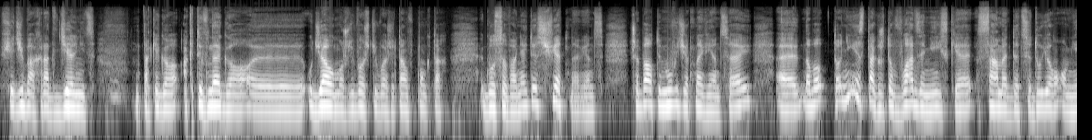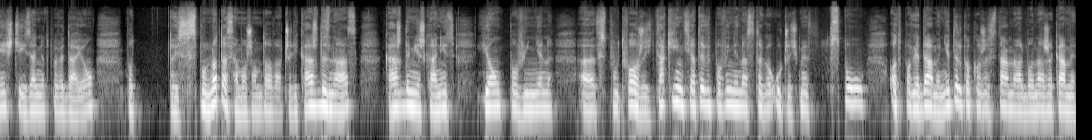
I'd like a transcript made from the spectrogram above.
w siedzibach rad dzielnic takiego aktywnego y, udziału, możliwości właśnie tam w punktach głosowania i to jest świetne, więc trzeba o tym mówić jak najwięcej, e, no bo to nie jest tak, że to władze miejskie same decydują o mieście i za nie odpowiadają, bo to jest wspólnota samorządowa, czyli każdy z nas, każdy mieszkaniec ją powinien e, współtworzyć. Takie inicjatywy powinny nas tego uczyć. My współodpowiadamy, nie tylko korzystamy albo narzekamy,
